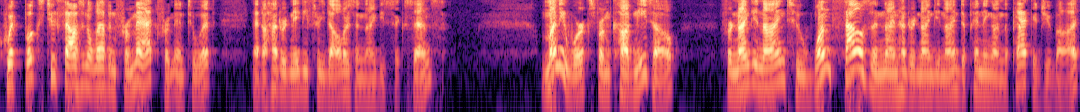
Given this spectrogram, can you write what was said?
QuickBooks 2011 for Mac from Intuit at $183.96. MoneyWorks from Cognito for 99 to 1999 depending on the package you buy.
